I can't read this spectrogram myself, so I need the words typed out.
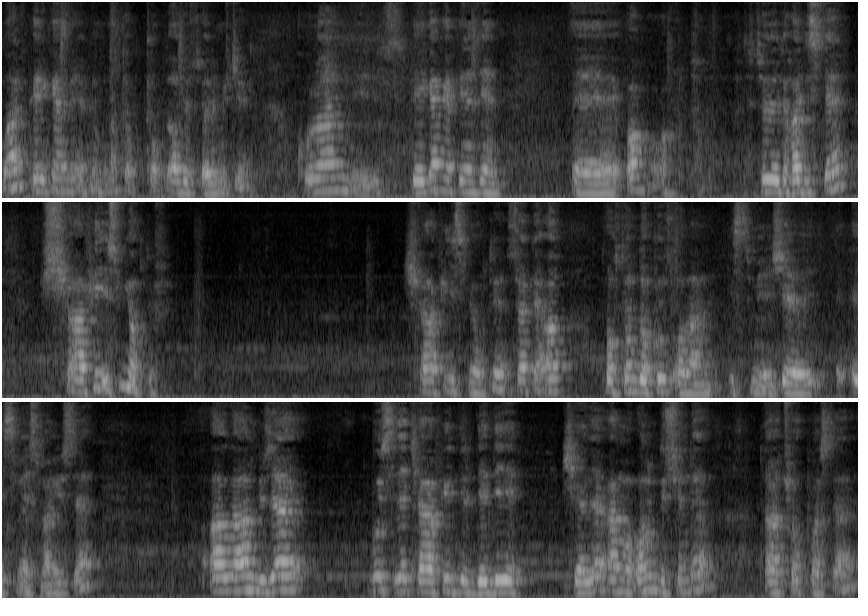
var. Peygamber Efendimiz top, toplamda söylemişti. Kur'an e, Peygamber Efendimiz'in e, o, o söylediği hadiste Şafi ismi yoktur. Şafi ismi yoktur. Zaten o 99 olan ismi şey ismi Esma ise Allah'ın bize bu size kafidir dediği şeyler ama onun dışında daha çok fazla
